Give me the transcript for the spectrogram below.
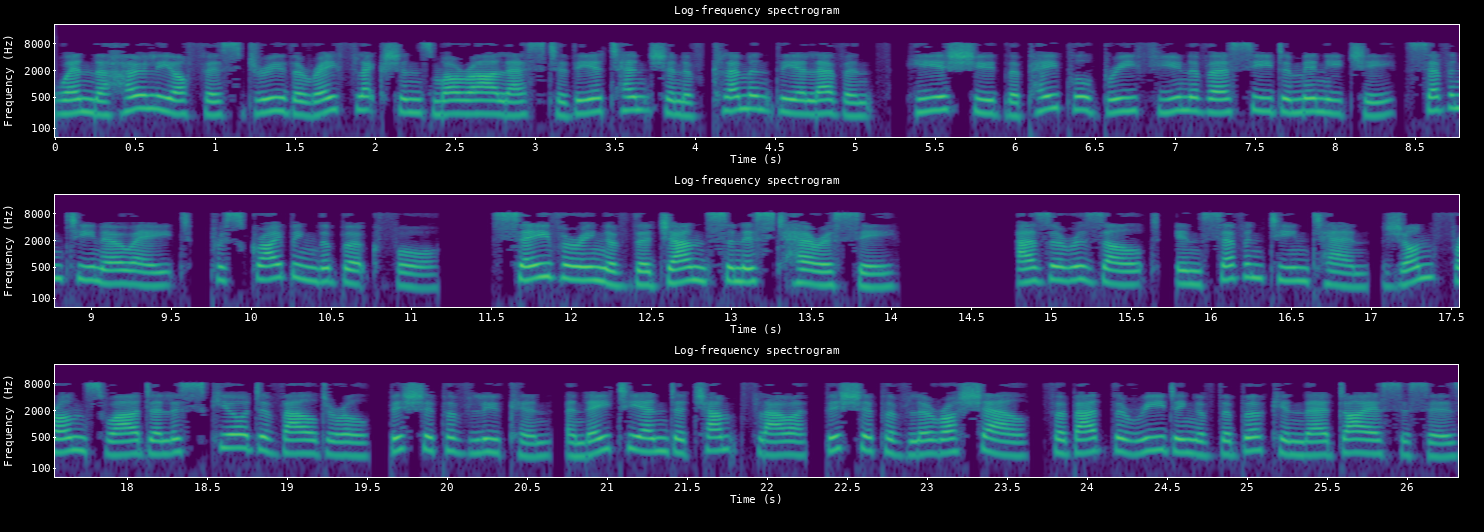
When the Holy Office drew the Réflexions morales to the attention of Clement XI, he issued the papal brief Universi Dominici 1708, prescribing the book for «savouring of the Jansenist heresy», As a result, in 1710, Jean-François de Lescure de Valderel, Bishop of Luçon, and Étienne de Champflour, Bishop of La Rochelle, forbade the reading of the book in their dioceses.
